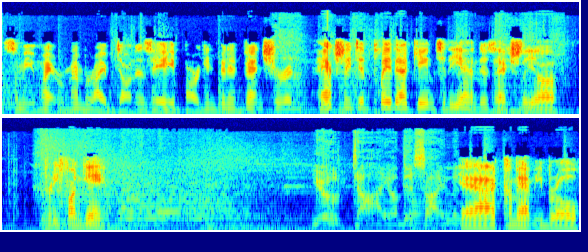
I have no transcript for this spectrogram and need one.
some of you might remember I've done as a bargain bin adventure, and I actually did play that game to the end. It was actually a pretty fun game. You'll die on this island. Yeah, come at me, bro.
